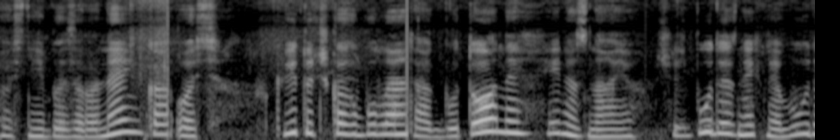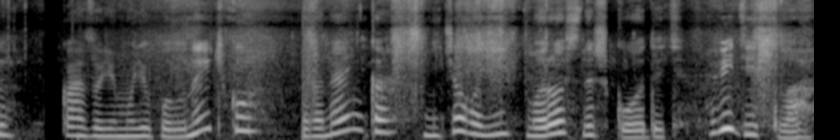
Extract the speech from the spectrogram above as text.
Ось ніби зелененька, ось в квіточках була. Так, бутони і не знаю. Щось буде з них, не буде. Показую мою полуничку. Зелененька, нічого їй мороз не шкодить. Відійшла.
